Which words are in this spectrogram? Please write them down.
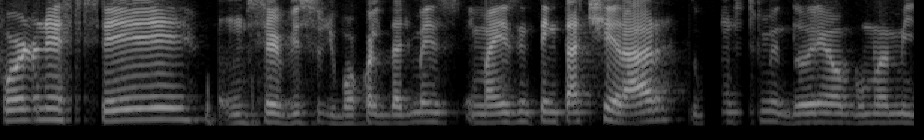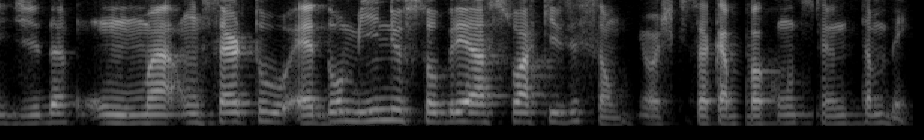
fornecer um serviço de boa qualidade, mas mais em tentar tirar do consumidor, em alguma medida, uma, um certo é, domínio sobre a sua aquisição. Eu acho que isso acaba acontecendo também.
